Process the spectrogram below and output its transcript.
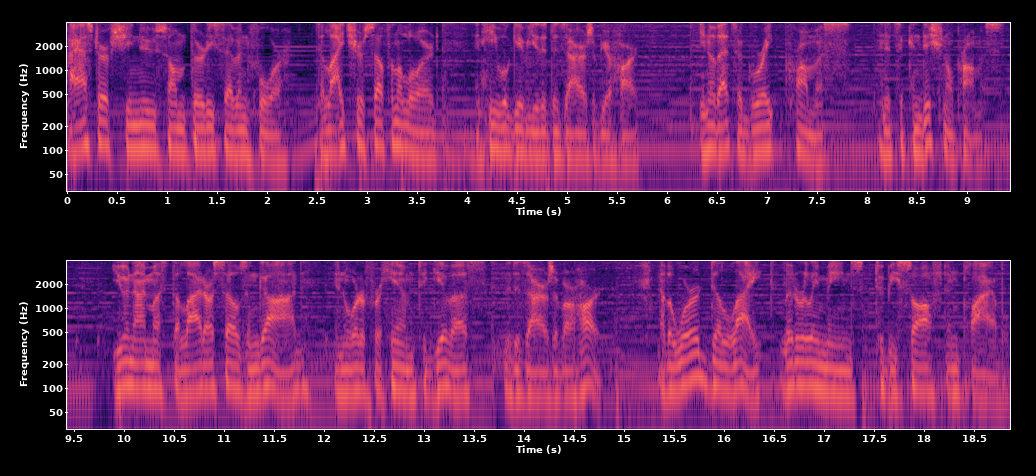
I asked her if she knew Psalm 37 4. Delight yourself in the Lord, and he will give you the desires of your heart. You know, that's a great promise, and it's a conditional promise. You and I must delight ourselves in God in order for him to give us the desires of our heart. Now, the word delight literally means to be soft and pliable,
